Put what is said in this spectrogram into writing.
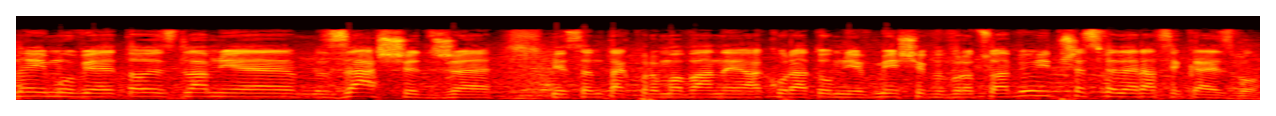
No i mówię, to jest dla mnie zaszczyt, że jestem tak promowany akurat u mnie w mieście we Wrocławiu i przez Federację KSW.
